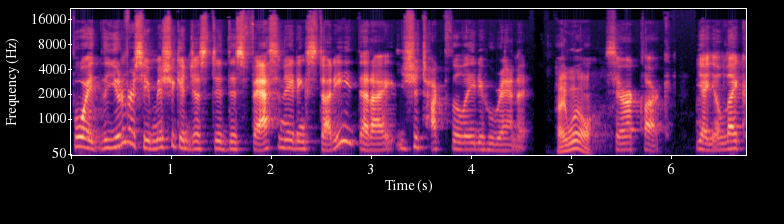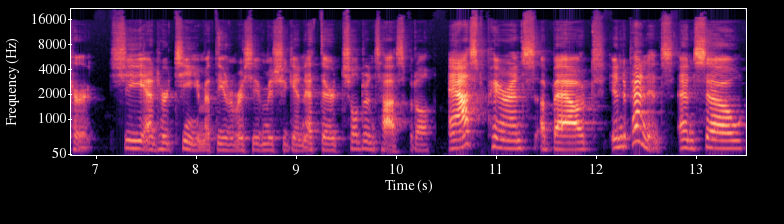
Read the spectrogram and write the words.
boy, the University of Michigan just did this fascinating study that I, you should talk to the lady who ran it. I will. Sarah Clark. Yeah, you'll like her she and her team at the University of Michigan at their children's hospital asked parents about independence. And so,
